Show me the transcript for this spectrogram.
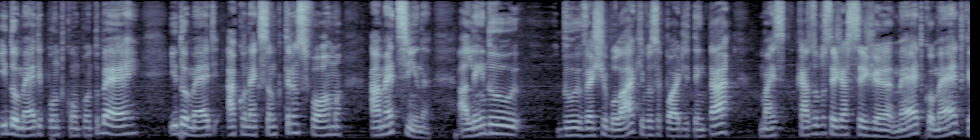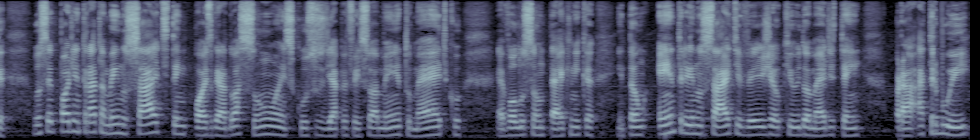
idomed.com.br. Idomed, a conexão que transforma a medicina. Além do, do vestibular que você pode tentar, mas caso você já seja médico ou médica, você pode entrar também no site, tem pós-graduações, cursos de aperfeiçoamento médico, evolução técnica. Então entre no site e veja o que o Idomed tem para atribuir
